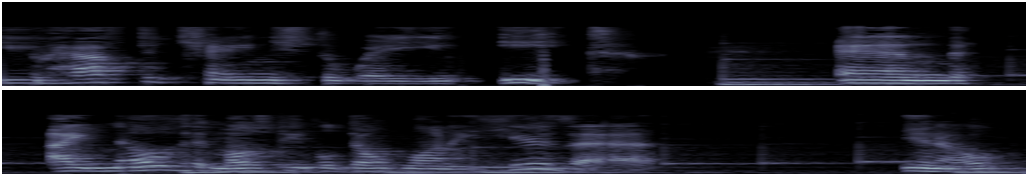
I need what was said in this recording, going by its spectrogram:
You have to change the way you eat. And I know that most people don't want to hear that. You know,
